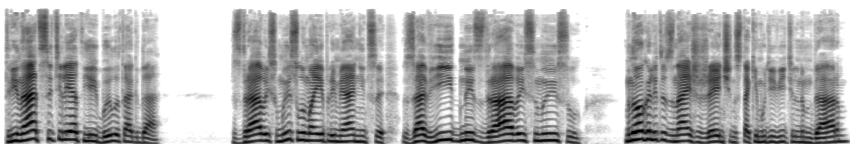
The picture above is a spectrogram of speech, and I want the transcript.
Тринадцать лет ей было тогда. Здравый смысл у моей племянницы, завидный здравый смысл. Много ли ты знаешь женщин с таким удивительным даром?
